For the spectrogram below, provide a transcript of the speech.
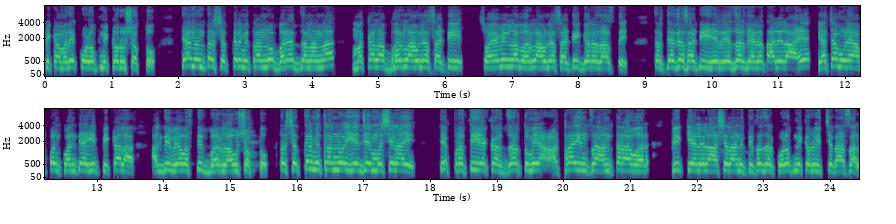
पिकामध्ये कोळपणी करू शकतो. त्यानंतर शेतकरी मित्रांनो बऱ्याच जणांना मकाला भर लावण्यासाठी सोयाबीनला भर लावण्यासाठी गरज असते. तर त्याच्यासाठी हे रेझर देण्यात आलेलं आहे. याच्यामुळे आपण कोणत्याही पिकाला अगदी व्यवस्थित भर लावू शकतो. तर शेतकरी मित्रांनो हे जे मशीन आहे ते प्रति एकर जर तुम्ही अठरा इंच अंतरावर पीक केलेलं असेल आणि तिथं जर कोळपणी करू इच्छित असाल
